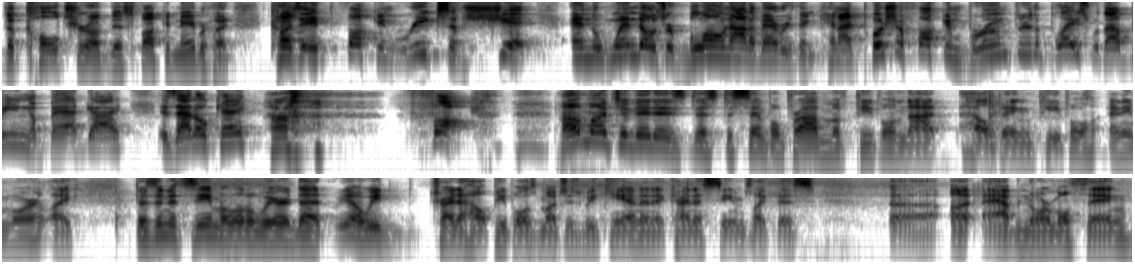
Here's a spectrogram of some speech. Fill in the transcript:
the culture of this fucking neighborhood? Cuz it fucking reeks of shit and the windows are blown out of everything. Can I push a fucking broom through the place without being a bad guy? Is that okay? Fuck. How much of it is just the simple problem of people not helping people anymore? Like, doesn't it seem a little weird that you know we try to help people as much as we can, and it kind of seems like this uh, uh, abnormal thing?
